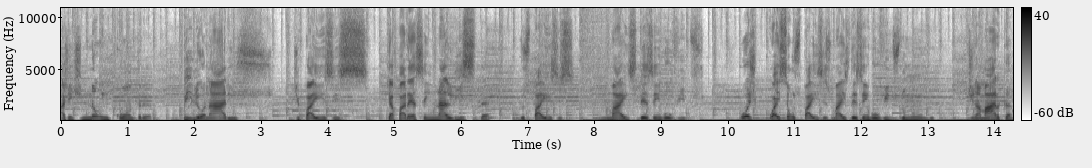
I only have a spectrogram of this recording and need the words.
a gente não encontra bilionários de países que aparecem na lista dos países mais desenvolvidos. Hoje, quais são os países mais desenvolvidos do mundo? Dinamarca,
